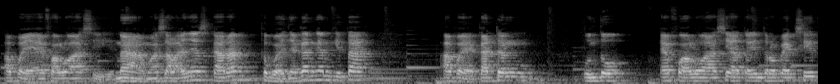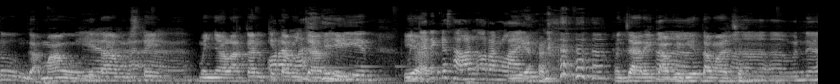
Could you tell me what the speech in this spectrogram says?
apa ya evaluasi. Nah masalahnya sekarang kebanyakan kan kita apa ya kadang untuk evaluasi atau introspeksi itu nggak mau. Iya. Kita mesti menyalahkan kita Orang mencari lain. Iya. mencari kesalahan orang lain. Iya. mencari kambing hitam aja. Ah, ah, bener.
